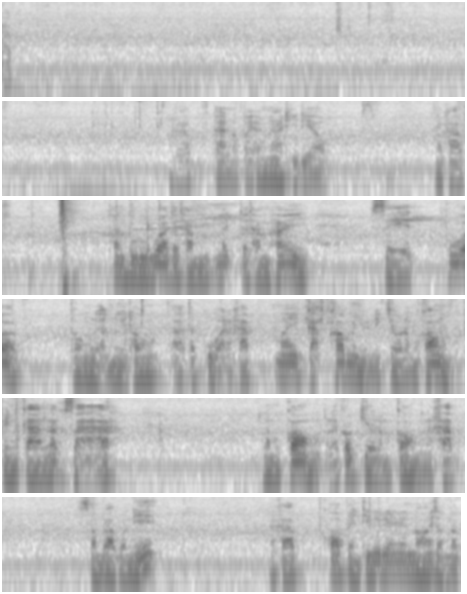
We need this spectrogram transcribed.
ครับนะครับดันออกไปข้างหน้าทีเดียว นะครับ ท่านผู้รู้ว่าจะทำจะทำให้เศษพวกทองเหลืองหรือทองอตะกั่วนะครับ ไม่กลับเข้ามาอยู่ในเกลียวลำกล้อง เป็นการรักษาลำกล้องแล้วก็เกลียวลำกล้องนะครับสำหรับวันนี้นะครับก็เป็นที่เล็กๆน้อยๆสำหรับ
